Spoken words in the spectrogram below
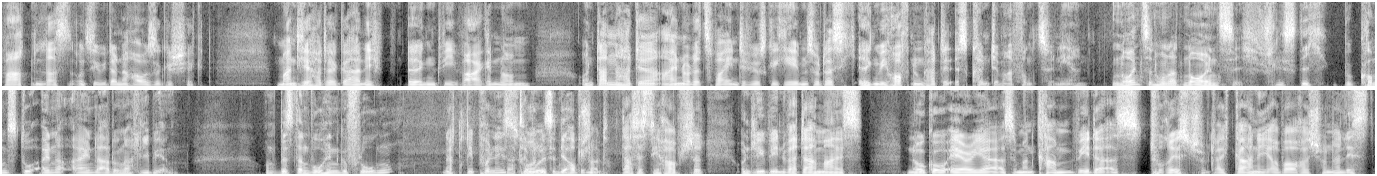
warten lassen und sie wieder nach Hause geschickt. Manche hat er gar nicht irgendwie wahrgenommen. Und dann hat er ein oder zwei Interviews gegeben, sodass ich irgendwie Hoffnung hatte, es könnte mal funktionieren. 1990 schließlich bekommst du eine Einladung nach Libyen und bist dann wohin geflogen? Nach Tripolis. Nach Tripolis in die Hauptstadt. Genau, Das ist die Hauptstadt. Und Libyen war damals No-Go-Area. Also man kam weder als Tourist, schon gleich gar nicht, aber auch als Journalist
